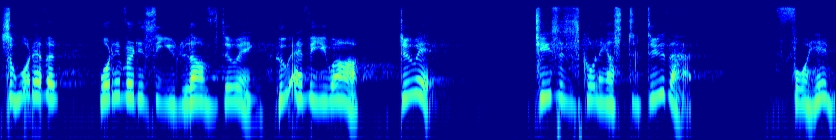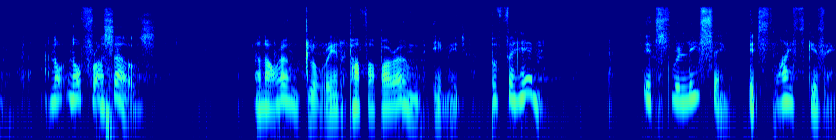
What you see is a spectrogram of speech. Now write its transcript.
so whatever, whatever it is that you love doing, whoever you are, do it. Jesus is calling us to do that for Him, not, not for ourselves and our own glory and puff up our own image, but for Him. It's releasing, it's life giving.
